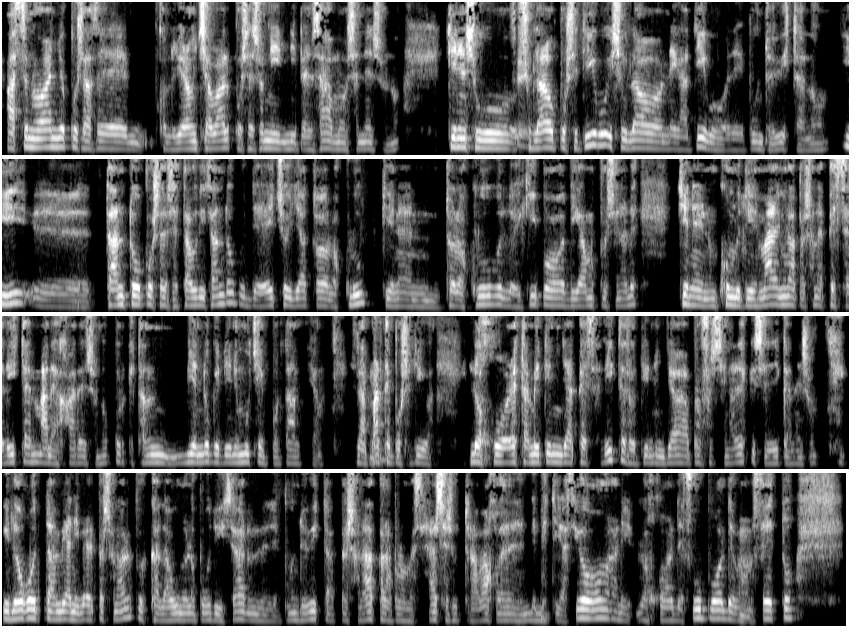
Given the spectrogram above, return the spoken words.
Hace unos años, pues hace, cuando yo era un chaval, pues eso ni, ni pensábamos en eso, ¿no? Tienen su, su, lado positivo y su lado negativo de punto de vista, ¿no? Y eh, tanto pues se está utilizando, pues, de hecho ya todos los clubes tienen, todos los clubes, los equipos, digamos, profesionales, tienen un community manager, una persona especialista en manejar eso, ¿no? Porque están viendo que tiene mucha importancia, la parte positiva. Los jugadores también tienen ya especialistas o tienen ya profesionales que se dedican a eso. Y luego también a nivel personal, pues cada uno lo puede utilizar desde el punto de vista personal para promocionarse sus trabajos de, investigación, los jugadores de fútbol, de mm. baloncesto,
